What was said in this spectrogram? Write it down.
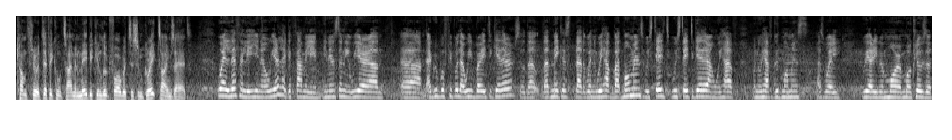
come through a difficult time and maybe can look forward to some great times ahead. Well, definitely. You know, we are like a family in Enstone. We are. Um, uh, a group of people that we bury together, so that that makes us that when we have bad moments, we stay we stay together, and we have when we have good moments as well, we are even more more closer.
